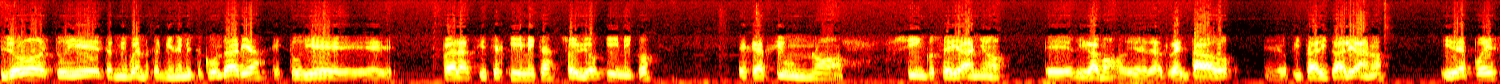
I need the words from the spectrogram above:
Yo estudié, también, bueno, terminé mi secundaria, estudié eh, para ciencias químicas, soy bioquímico, ejercí unos 5 o 6 años, eh, digamos, eh, rentado en el hospital italiano, y después,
